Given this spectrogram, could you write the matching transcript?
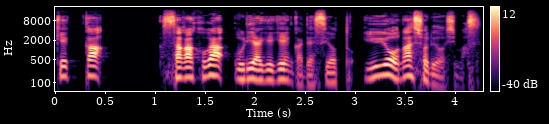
結果、差額が売上原価ですよというような処理をします。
